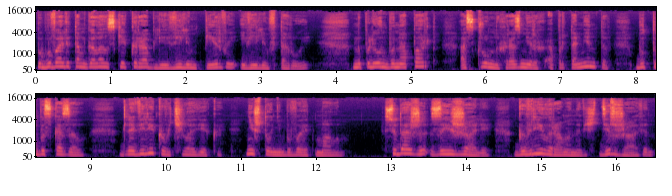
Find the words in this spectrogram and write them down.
Побывали там голландские корабли Вильям I и Вильям II. Наполеон Бонапарт о скромных размерах апартаментов будто бы сказал, для великого человека ничто не бывает малым. Сюда же заезжали Гавриил Романович Державин,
